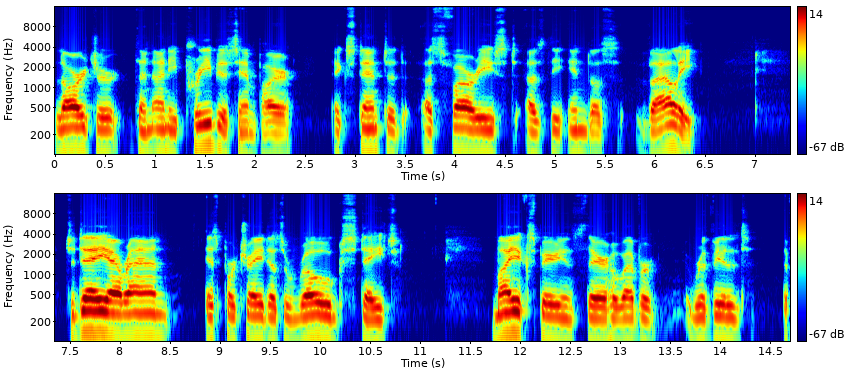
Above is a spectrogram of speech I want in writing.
larger than any previous empire, extended as far east as the Indus Valley. Today, Iran is portrayed as a rogue state. My experience there, however, revealed a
